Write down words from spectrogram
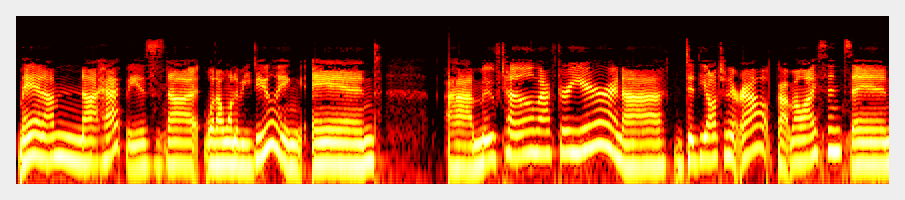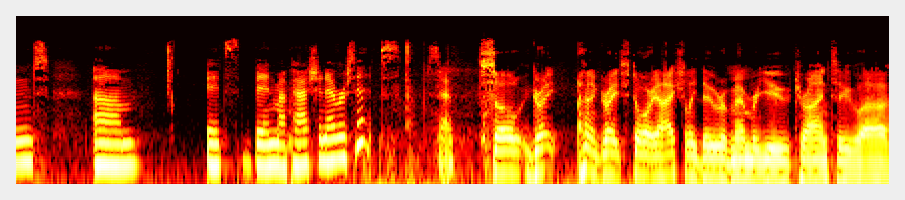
man, I'm not happy. This is not what I want to be doing. And I moved home after a year, and I did the alternate route, got my license, and um, it's been my passion ever since. So. So great, great story. I actually do remember you trying to uh,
